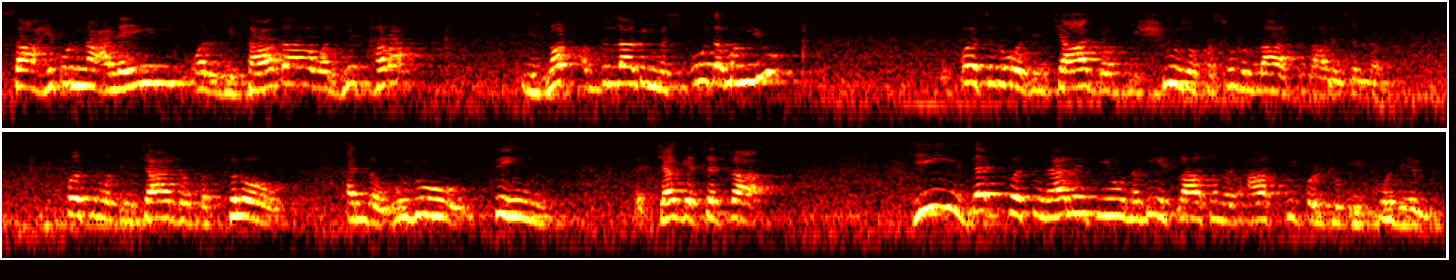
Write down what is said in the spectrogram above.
صاحب النعلين والوسادة والمطهرة? Is not Abdullah bin Mas'ud among you? The person who was in charge of the shoes of Rasulullah sallallahu alaihi wasallam. The person who was in charge of the pillow and the wudu things, the jug, etc. He is that personality who Nabi Islam has asked people to be with him.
